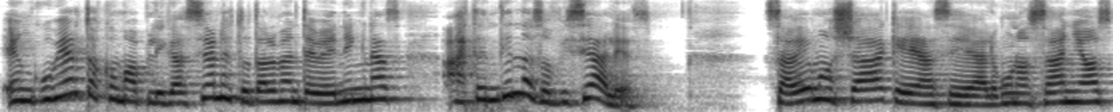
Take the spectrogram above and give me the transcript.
encubiertos como aplicaciones totalmente benignas hasta en tiendas oficiales. Sabemos ya que hace algunos años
